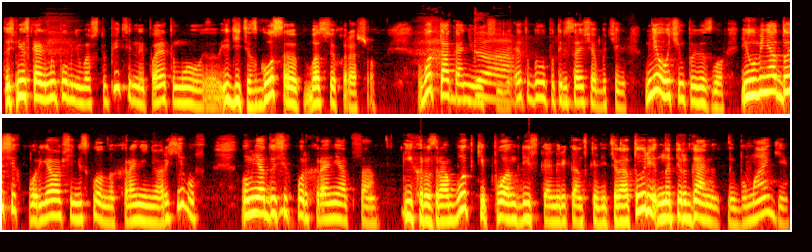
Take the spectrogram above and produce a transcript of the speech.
То есть мне сказали, мы помним ваш вступительный, поэтому э, идите с ГОСа, у вас все хорошо. Вот так они Да. учили. Это было потрясающее обучение. Мне очень повезло. И у меня до сих пор, я вообще не склонна к хранению архивов, у меня до сих пор хранятся их разработки по английской и американской литературе на пергаментной бумаге.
